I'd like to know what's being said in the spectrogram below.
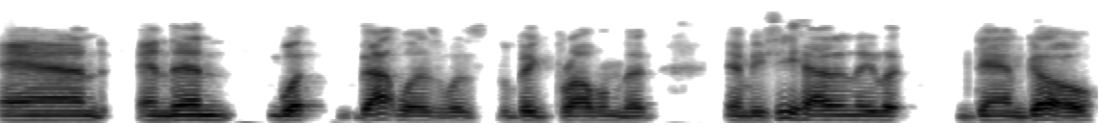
and and then what that was was the big problem that NBC had, and they let Dan go,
